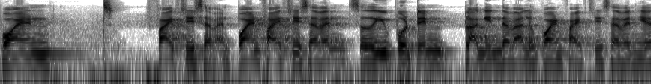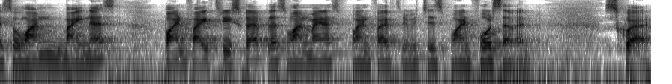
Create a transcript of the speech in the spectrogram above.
0.537. 0.537. So you put in, plug in the value 0.537 here. So 1 minus 0.53 square plus 1 minus 0.53 which is 0.47 square.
